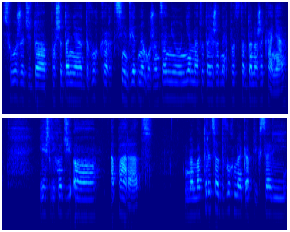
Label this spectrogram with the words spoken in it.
służyć do posiadania dwóch kart SIM w jednym urządzeniu, nie ma tutaj żadnych podstaw do narzekania. Jeśli chodzi o aparat, no matryca 2 megapikseli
